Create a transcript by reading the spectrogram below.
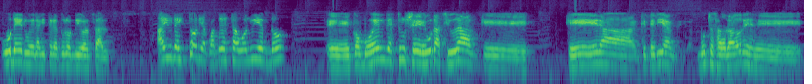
un héroe de la literatura universal. Hay una historia cuando él está volviendo, eh, como él destruye una ciudad que, que era que tenía muchos adoradores de,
